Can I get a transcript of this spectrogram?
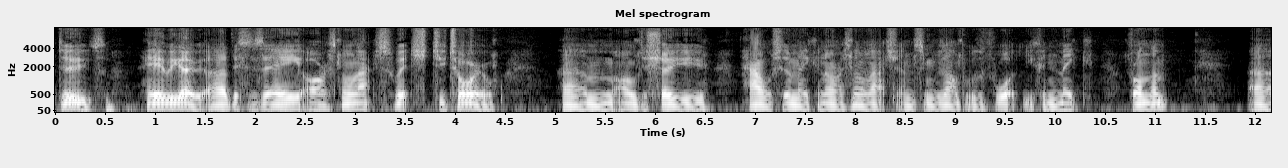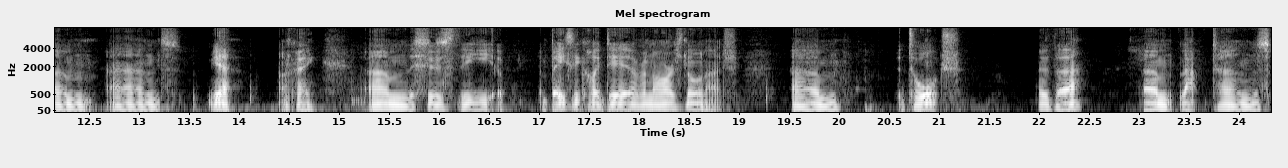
dudes, here we go. Uh, this is a RS latch switch tutorial. Um, I'll just show you how to make an RS latch and some examples of what you can make from them. Um, and yeah, okay. Um, this is the basic idea of an RS latch. Um, a torch over there. Um, that turns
